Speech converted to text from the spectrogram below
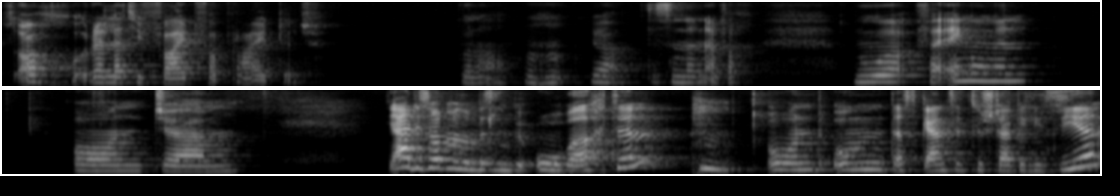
ist auch relativ weit verbreitet. Genau. Mhm. Ja, das sind dann einfach nur Verengungen. Und ähm, ja, die sollte man so ein bisschen beobachten. Und um das Ganze zu stabilisieren,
